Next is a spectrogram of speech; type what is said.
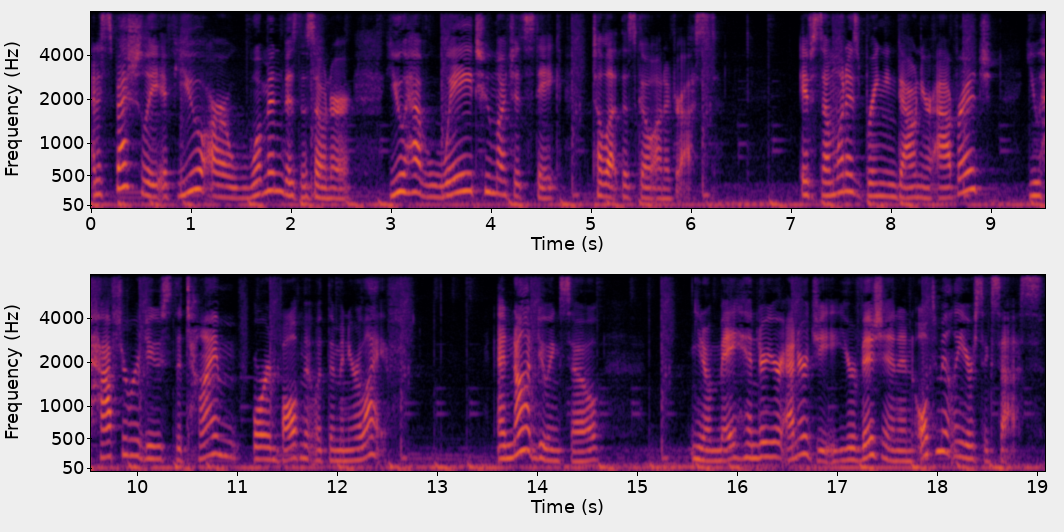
And especially if you are a woman business owner, you have way too much at stake to let this go unaddressed. If someone is bringing down your average, you have to reduce the time or involvement with them in your life. And not doing so, you know, may hinder your energy, your vision, and ultimately your success.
